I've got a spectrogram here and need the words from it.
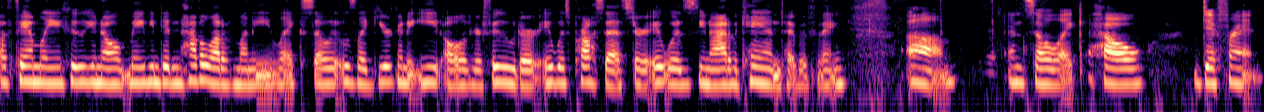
a family who you know maybe didn't have a lot of money like so it was like you're gonna eat all of your food or it was processed or it was you know out of a can type of thing. Um and so like how different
